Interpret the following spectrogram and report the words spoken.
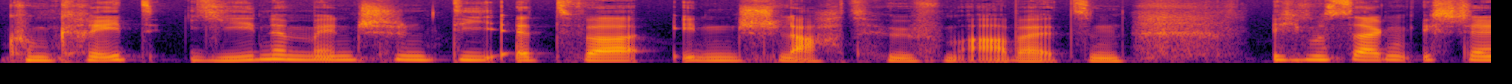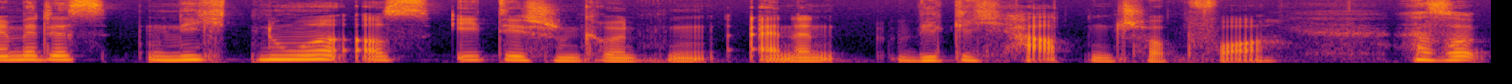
konkret jene Menschen, die etwa in Schlachthöfen arbeiten. Ich muss sagen, ich stelle mir das nicht nur aus ethischen Gründen einen wirklich harten Job vor. Also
